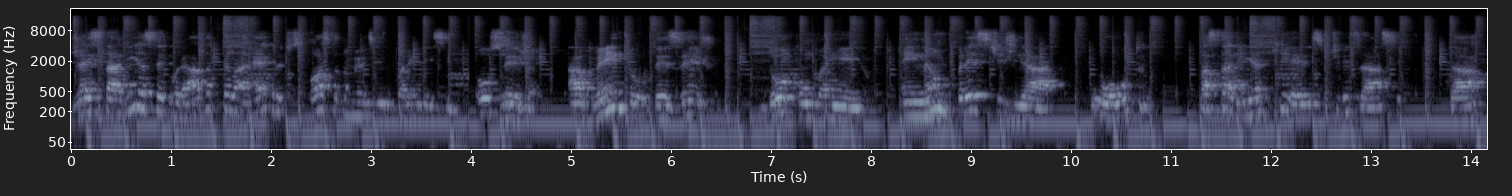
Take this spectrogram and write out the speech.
já estaria assegurada pela regra disposta no 1845. Ou seja, havendo o desejo do companheiro em não prestigiar o outro, bastaria que ele se utilizasse da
